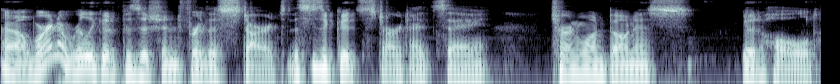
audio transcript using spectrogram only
I don't know. We're in a really good position for this start. This is a good start, I'd say. Turn one bonus, good hold.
